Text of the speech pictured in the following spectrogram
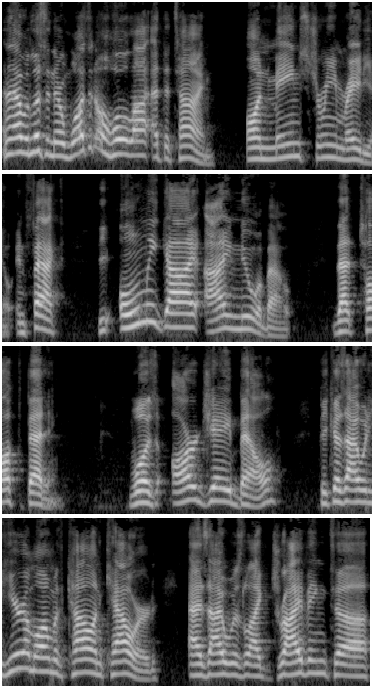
And I would listen. There wasn't a whole lot at the time on mainstream radio. In fact, the only guy I knew about that talked betting was RJ Bell because I would hear him on with Colin Cowherd as I was like driving to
